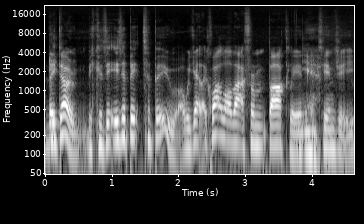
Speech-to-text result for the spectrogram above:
they it- don't because it is a bit taboo. We get like, quite a lot of that from Barclay and Yeah. TNG.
